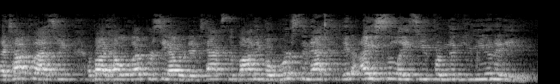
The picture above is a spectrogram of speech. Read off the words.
I talked last week about how leprosy, how it attacks the body, but worse than that, it isolates you from the community.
